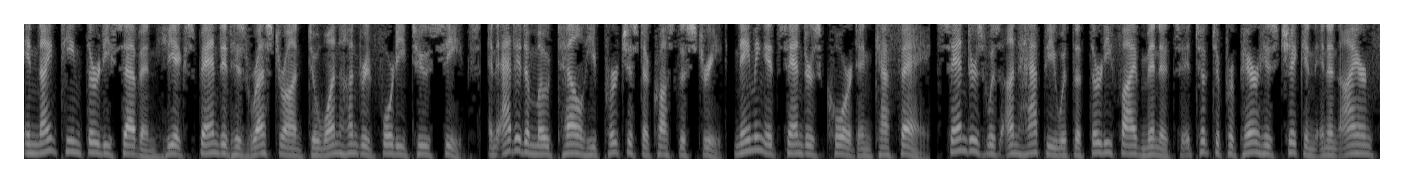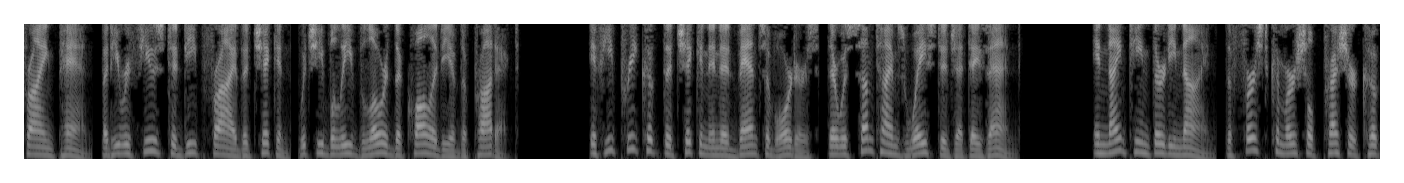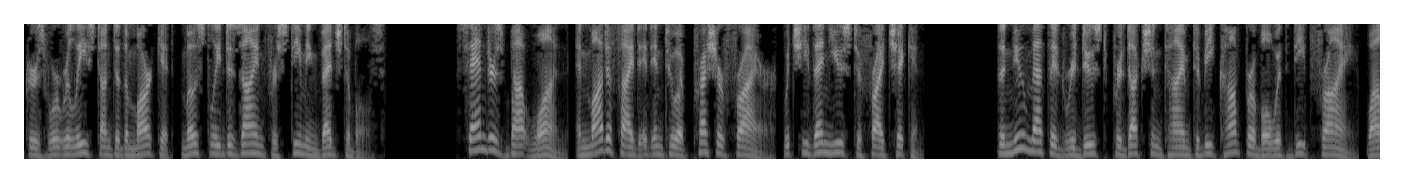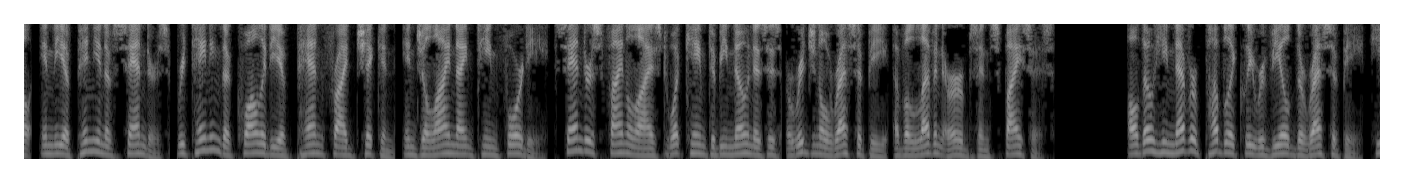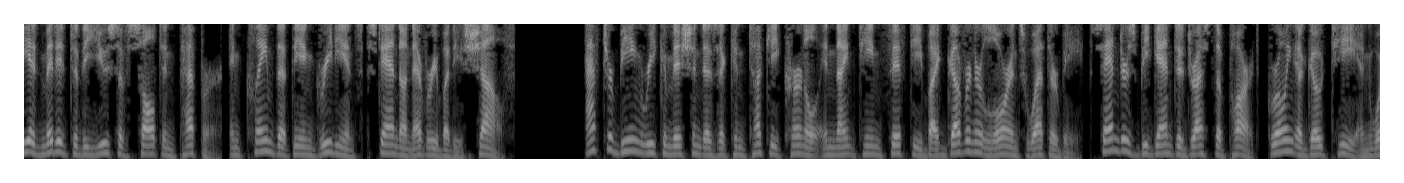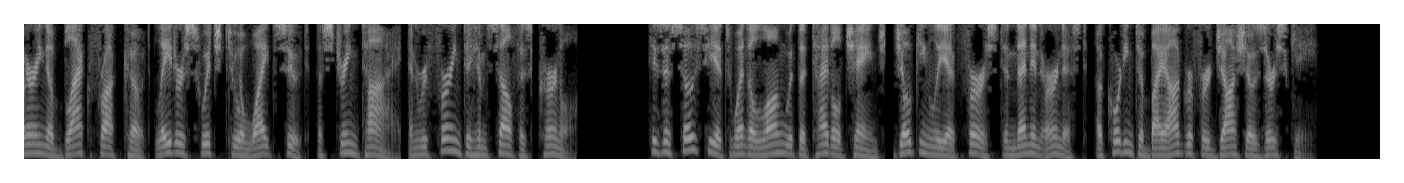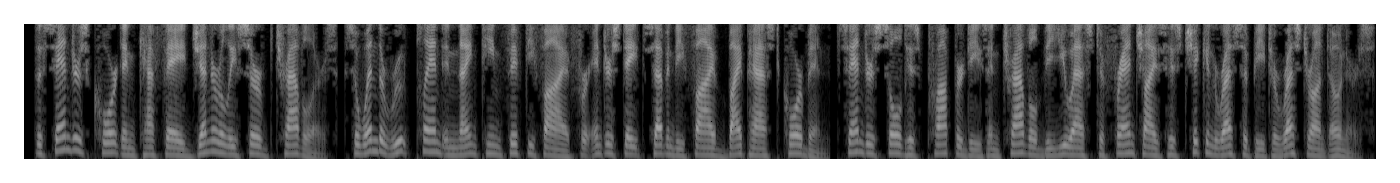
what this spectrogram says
In 1937 he expanded his restaurant to 142 seats, and added a motel he purchased across the street, naming it Sanders Court and Café. Sanders was unhappy with the 35 minutes it took to prepare his chicken in an iron frying pan, but he refused to deep fry the chicken, which he believed lowered the quality of the product. If he pre-cooked the chicken in advance of orders, there was sometimes wastage at day's end. In 1939, the first commercial pressure cookers were released onto the market, mostly designed for steaming vegetables. Sanders bought one, and modified it into a pressure fryer, which he then used to fry chicken. The new method reduced production time to be comparable with deep frying, while, in the opinion of Sanders, retaining the quality of pan-fried chicken. In July 1940, Sanders finalized what came to be known as his original recipe of 11 herbs and spices. Although he never publicly revealed the recipe, he admitted to the use of salt and pepper, and claimed that the ingredients stand on everybody's shelf. After being recommissioned as a Kentucky colonel in 1950 by Governor Lawrence Weatherby, Sanders began to dress the part, growing a goatee and wearing a black frock coat later switched to a white suit, a string tie, and referring to himself as «colonel». His associates went along with the title change, jokingly at first and then in earnest, according to biographer Josh Ozersky. The Sanders Court and Café generally served travelers, so when the route planned in 1955 for Interstate 75 bypassed Corbin, Sanders sold his properties and traveled the U.S. to franchise his chicken recipe to restaurant owners.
